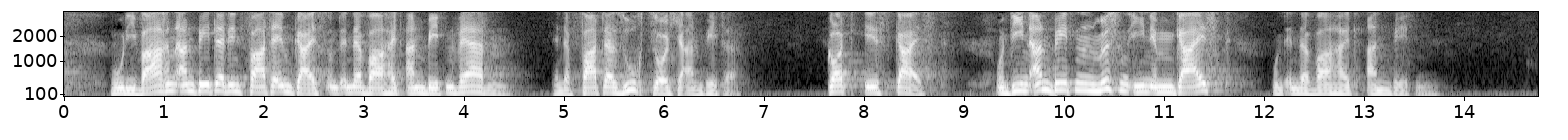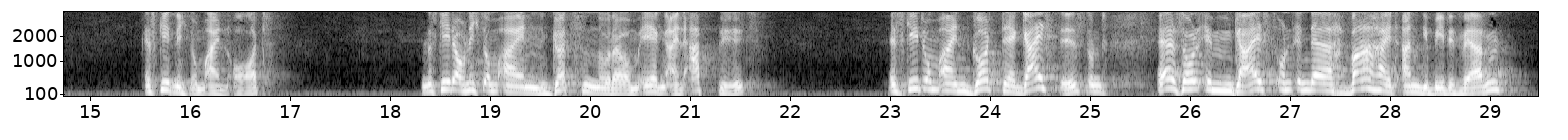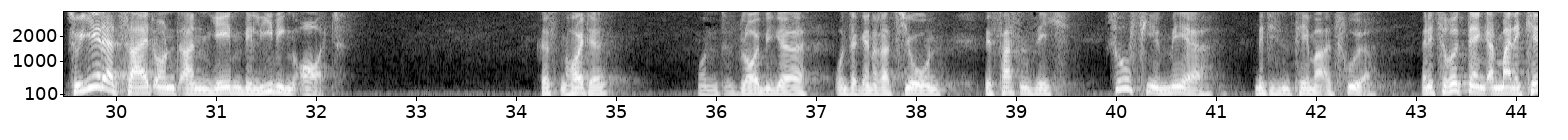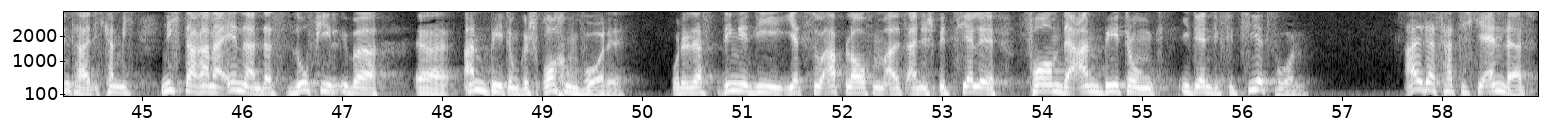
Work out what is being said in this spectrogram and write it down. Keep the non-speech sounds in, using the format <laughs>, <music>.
wo die wahren Anbeter den Vater im Geist und in der Wahrheit anbeten werden. Denn der Vater sucht solche Anbeter. Gott ist Geist. Und die ihn anbeten, müssen ihn im Geist und in der Wahrheit anbeten. Es geht nicht um einen Ort. Und es geht auch nicht um einen Götzen oder um irgendein Abbild. Es geht um einen Gott, der Geist ist und er soll im Geist und in der Wahrheit angebetet werden, zu jeder Zeit und an jedem beliebigen Ort. Christen heute und Gläubige unserer Generation befassen sich so viel mehr mit diesem Thema als früher. Wenn ich zurückdenke an meine Kindheit, ich kann mich nicht daran erinnern, dass so viel über äh, Anbetung gesprochen wurde oder dass Dinge, die jetzt so ablaufen, als eine spezielle Form der Anbetung identifiziert wurden. All das hat sich geändert.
